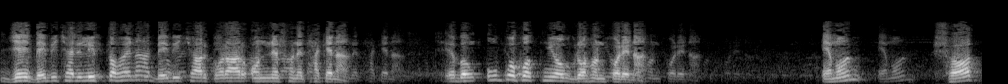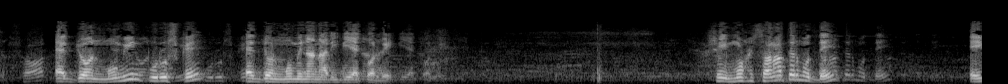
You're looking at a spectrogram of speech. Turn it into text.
যে বেবিচারী লিপ্ত হয় না, বেবিচার করার অন্বেষণে থাকে না এবং উপপত্নীও গ্রহণ করে না। এমন এমন সৎ একজন মুমিন পুরুষকে একজন মুমিনা নারী বিয়ে করবে। সেই মহসানাতের মধ্যে এই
